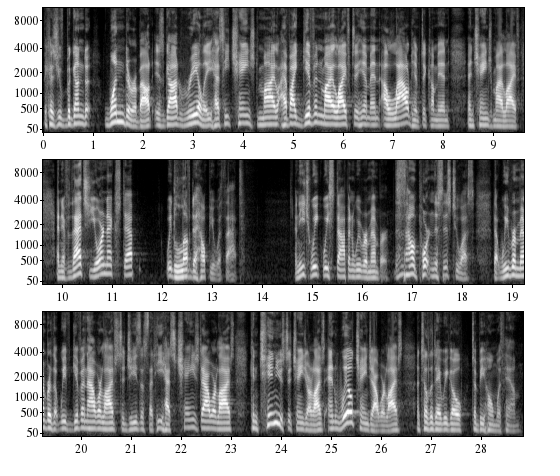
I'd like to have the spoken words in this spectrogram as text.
because you've begun to wonder about is God really, has He changed my life? Have I given my life to Him and allowed Him to come in and change my life? And if that's your next step, we'd love to help you with that. And each week we stop and we remember. This is how important this is to us that we remember that we've given our lives to Jesus, that He has changed our lives, continues to change our lives, and will change our lives until the day we go to be home with Him.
